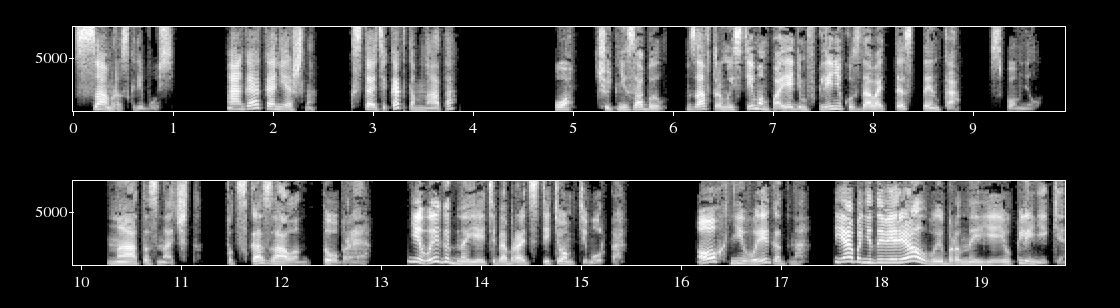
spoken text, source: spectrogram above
Сам разгребусь. Ага, конечно. Кстати, как там Ната? О, чуть не забыл. Завтра мы с Тимом поедем в клинику сдавать тест ДНК. Вспомнил. Ната, значит. Подсказала, добрая. Невыгодно ей тебя брать с детем, Тимурка. Ох, невыгодно. Я бы не доверял выбранной ею клинике.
